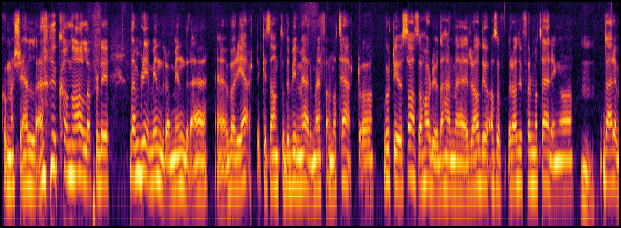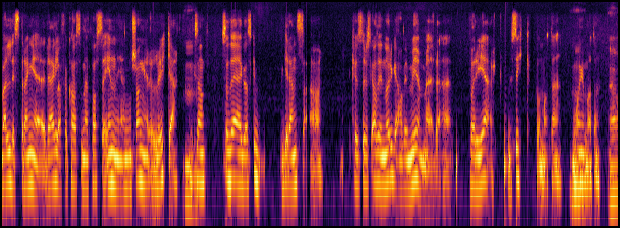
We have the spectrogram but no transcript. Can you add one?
kommersielle kanaler, fordi de blir mindre og mindre eh, variert, ikke sant? og det blir mer og mer formatert. og Borti USA så har du jo det her med radio, altså radioformatering, og mm. der er veldig strenge regler for hva som er passet inn i en sjanger eller ikke. Mm. ikke sant? Så det er ganske begrensa kunstnerisk altså I Norge har vi mye mer eh, variert musikk, på en måte. På mange mm. måter. Ja.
